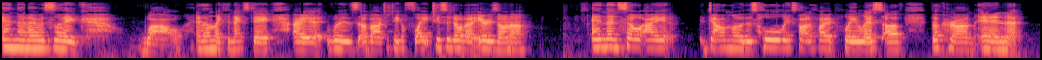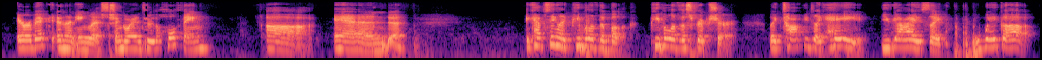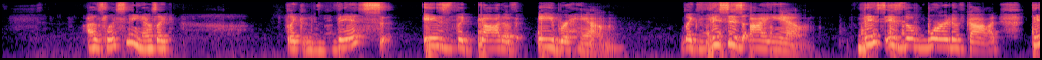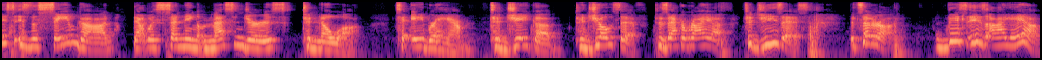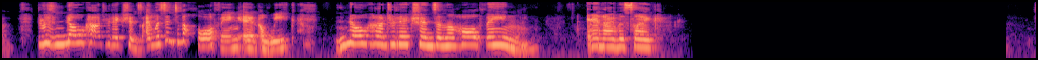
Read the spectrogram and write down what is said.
and then I was like, wow. And then like the next day I was about to take a flight to Sedona, Arizona. And then so I download this whole like Spotify playlist of the Quran in Arabic and then English and going through the whole thing. Uh and it kept saying like people of the book, people of the scripture, like talking to like, hey, you guys, like, wake up. I was listening. I was like, like this is the God of Abraham. Like this is I am. This is the word of God. This is the same God that was sending messengers to Noah, to Abraham, to Jacob, to Joseph, to Zechariah, to Jesus, etc. This is I am. There was no contradictions. I listened to the whole thing in a week. No contradictions in the whole thing. And I was like,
